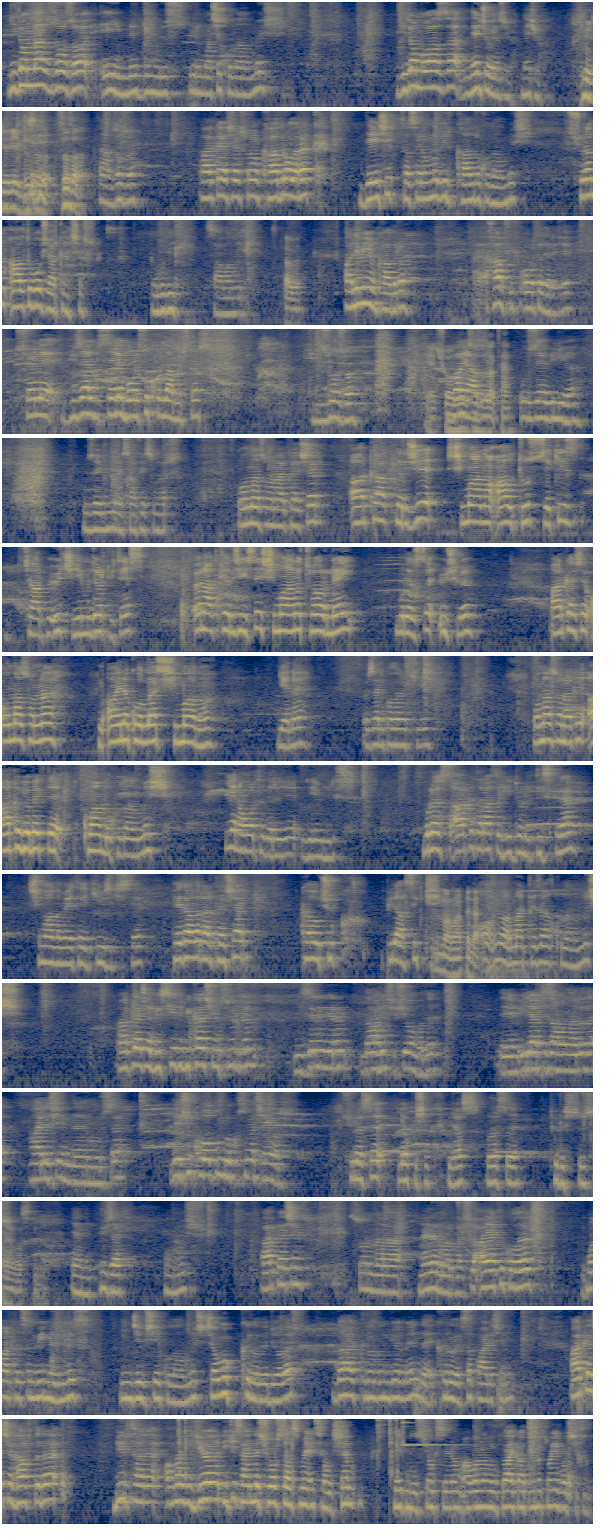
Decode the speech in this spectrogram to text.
Gidonlar Zozo eğimli dümdüz bir maşa kullanılmış Gidon boğazda Neco yazıyor Neco Ninja değil, Zozo. Zozo. Tamam Zozo Arkadaşlar sonra kadro olarak değişik tasarımlı bir kadro kullanılmış Şuranın altı boş arkadaşlar Bu değil sağlam değil Tabi. Alüminyum kadro. E, Hafif orta derece. Şöyle güzel bir sele borusu kullanmışlar. Zozo. Ya çoğunluğu Zozo zaten. uzayabiliyor. Uzayabilme mesafesi var. Ondan sonra arkadaşlar arka aktarıcı Shimano Altus 8 x 3 24 vites. Ön aktarıcı ise Shimano Tourney. Burası üçlü. Arkadaşlar ondan sonra ayna kollar Shimano. Yine özellik olarak iyi. Ondan sonra arka, arka göbekte Kuando kullanılmış. Yine orta derece diyebiliriz. Burası arka tarafta hidrolik disk fren. Shimano MT202'si. Pedallar arkadaşlar kauçuk plastik Normal pedal. o normal pedal kullanılmış. Arkadaşlar bisikleti birkaç gün sürdüm. İzlenimlerim daha hiçbir şey olmadı. Ee, ileriki zamanlarda da paylaşırım neler olursa. Ve şu koltuğun dokusunda şey var. Şurası yapışık biraz. Burası pürüzsüz. Kaya bastım. Yani güzel olmuş. Arkadaşlar sonra neler var başka? Ayaklık olarak markasını bilmediğimiz ince bir şey kullanılmış. Çabuk kırılıyor diyorlar. Daha kırıldığını görmedim de kırılırsa paylaşayım. Arkadaşlar haftada bir tane ana video, iki tane de shorts asmaya çalışacağım. Hepinizi çok seviyorum. Abone olup like atmayı unutmayın. Hoşçakalın.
